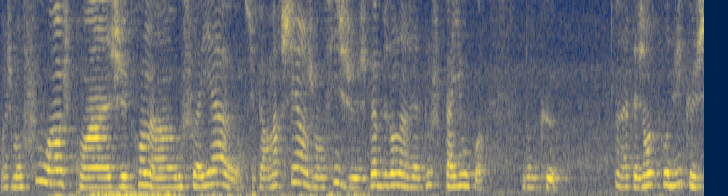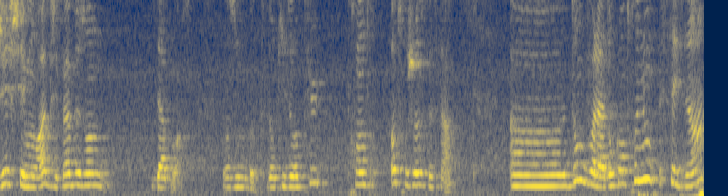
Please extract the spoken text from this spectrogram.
moi je m'en fous. Hein. je, prends je vais prendre un Ushuaïa euh, en supermarché, hein. je m'en fiche, je n'ai pas besoin d'un gel douche paillot quoi. Donc voilà, c'est le genre de produit que j'ai chez moi, que j'ai pas besoin d'avoir dans une box. Donc ils auraient pu prendre autre chose que ça. Euh, donc voilà, donc entre nous c'est bien.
